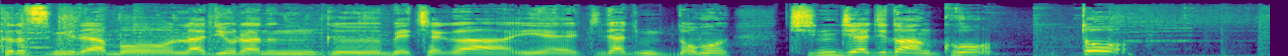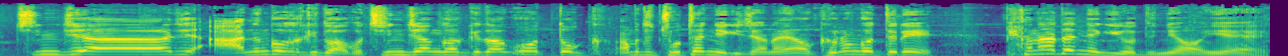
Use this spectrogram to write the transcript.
그렇습니다. 뭐 라디오라는 그 매체가 예 진짜 좀 너무 진지하지도 않고 또 진지하지 않은 것 같기도 하고 진지한 것 같기도 하고 또 아무튼 좋다는 얘기잖아요. 그런 것들이 편하다는 얘기거든요. 예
